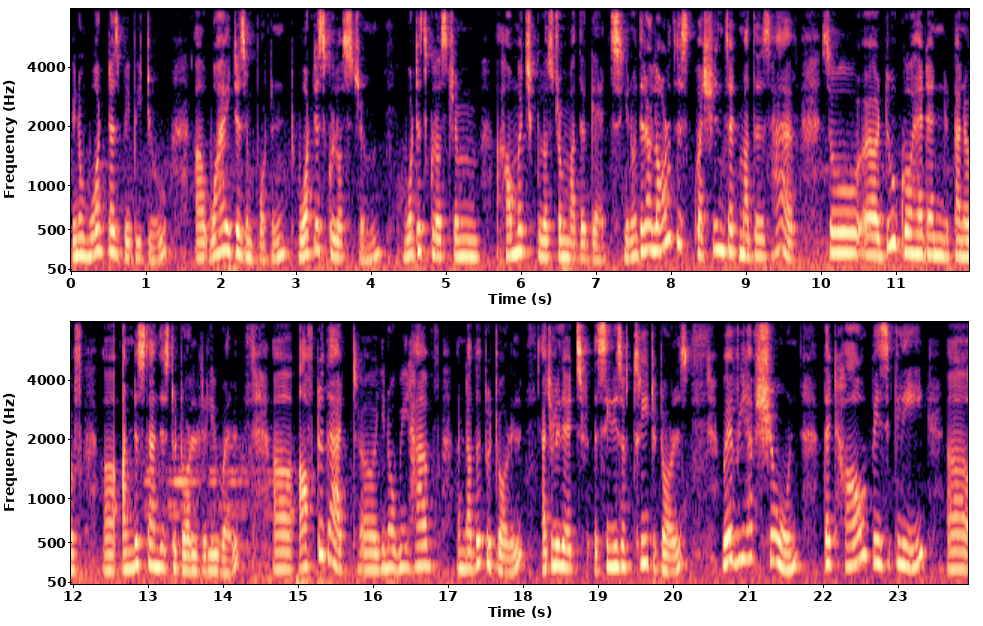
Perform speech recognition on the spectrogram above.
you know what does baby do uh, why it is important what is colostrum what is colostrum how much colostrum mother gets you know there are a lot of these questions that mothers have. So uh, do go ahead and kind of uh, understand this tutorial really well. Uh, after that uh, you know we have another tutorial actually it's a series of three tutorials where we have shown that how basically uh,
